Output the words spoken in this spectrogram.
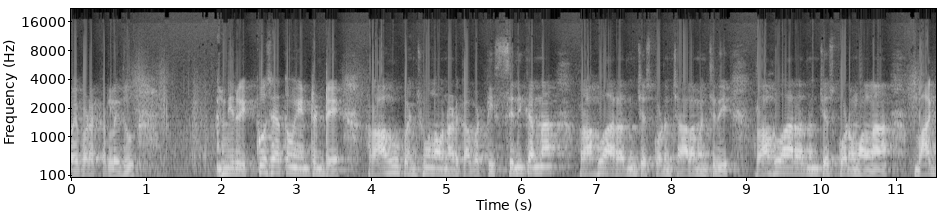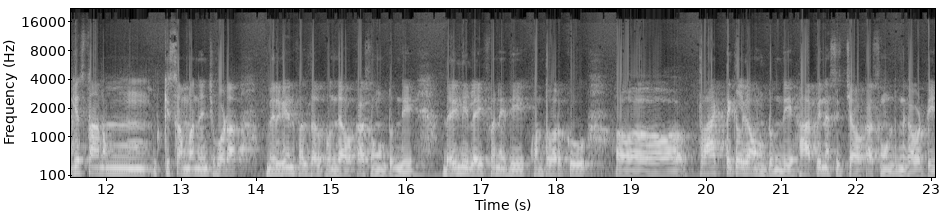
భయపడక్కర్లేదు. మీరు ఎక్కువ శాతం ఏంటంటే రాహు పంచమంలో ఉన్నాడు కాబట్టి శని కన్నా రాహు ఆరాధన చేసుకోవడం చాలా మంచిది. రాహు ఆరాధన చేసుకోవడం వలన భాగ్యస్థానంకి సంబంధించి కూడా మెరుగైన ఫలితాలు పొందే అవకాశం ఉంటుంది. డైలీ లైఫ్ అనేది కొంతవరకు ప్రాక్టికల్గా ఉంటుంది. హ్యాపీనెస్ ఇచ్చే అవకాశం ఉంటుంది కాబట్టి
